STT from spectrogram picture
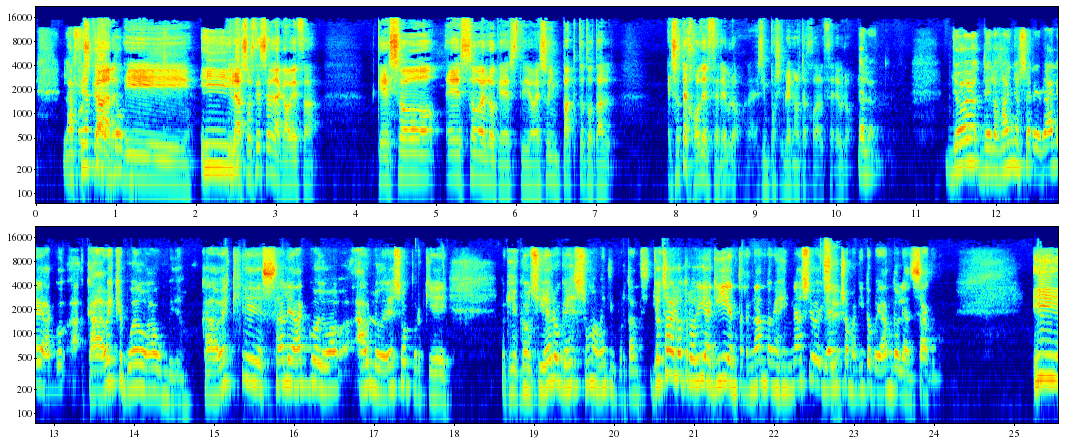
la fiesta del Oscar, doping. y, Y- y las hostias en la cabeza. Que eso, eso es lo que es, tío, eso impacto total. Eso te jode el cerebro, es imposible que no te joda el cerebro. Lo- Yo de los daños cerebrales, hago- cada vez que puedo hago un video. Cada vez que sale algo yo hablo de eso porque, porque considero que es sumamente importante. Yo estaba el otro día aquí entrenando en el gimnasio y Sí. hay un chamaquito pegándole al saco. Y,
